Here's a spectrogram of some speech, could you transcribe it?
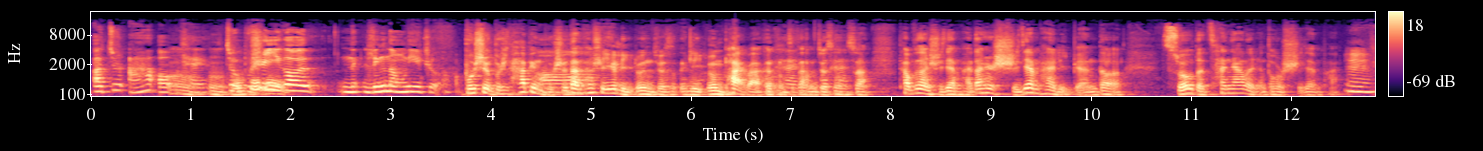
啊，就是啊、哦、，OK，、嗯就不是一个能零能力者。不是不是，他并不是，哦但他是一个理论，就 是理论派吧，可能咱们就先 OK 算，他不算实践派，但是实践派里边的所有的参加的人都是实践派。嗯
